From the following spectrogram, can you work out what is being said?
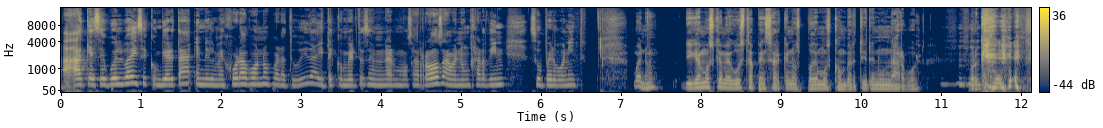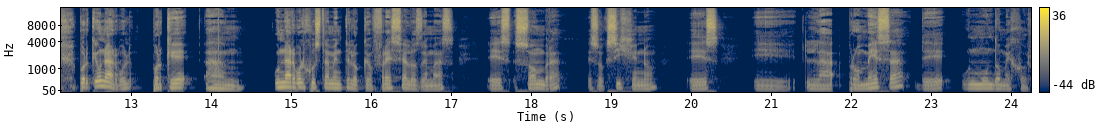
a, que se vuelva y se convierta en el mejor abono para tu vida y te conviertes en una hermosa rosa o en un jardín súper bonito. Bueno, digamos que me gusta pensar que nos podemos convertir en un árbol. ¿Por qué, ¿Por qué un árbol? Porque un árbol justamente lo que ofrece a los demás es sombra, es oxígeno, es eh, la promesa de un mundo mejor.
